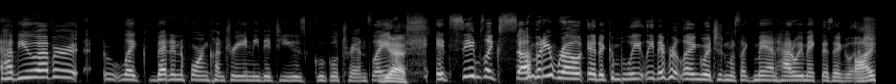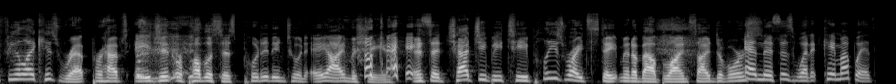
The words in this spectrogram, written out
Have you ever like been in a foreign country and needed to use Google Translate? yes. It seems like somebody wrote in a completely different language and was like, "Man, how do we make this English?" I feel like his rep, perhaps agent or publicist, put it into an AI machine Okay. and said, ChatGPT, please write statement about blindside divorce. And this is what it came up with.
